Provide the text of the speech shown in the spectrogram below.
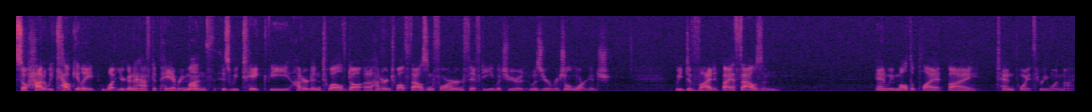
So how do we calculate what you're going to have to pay every month? Is we take the 112 uh, 112,450, which your, was your original mortgage, we divide it by a thousand, and we multiply it by 10.319.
